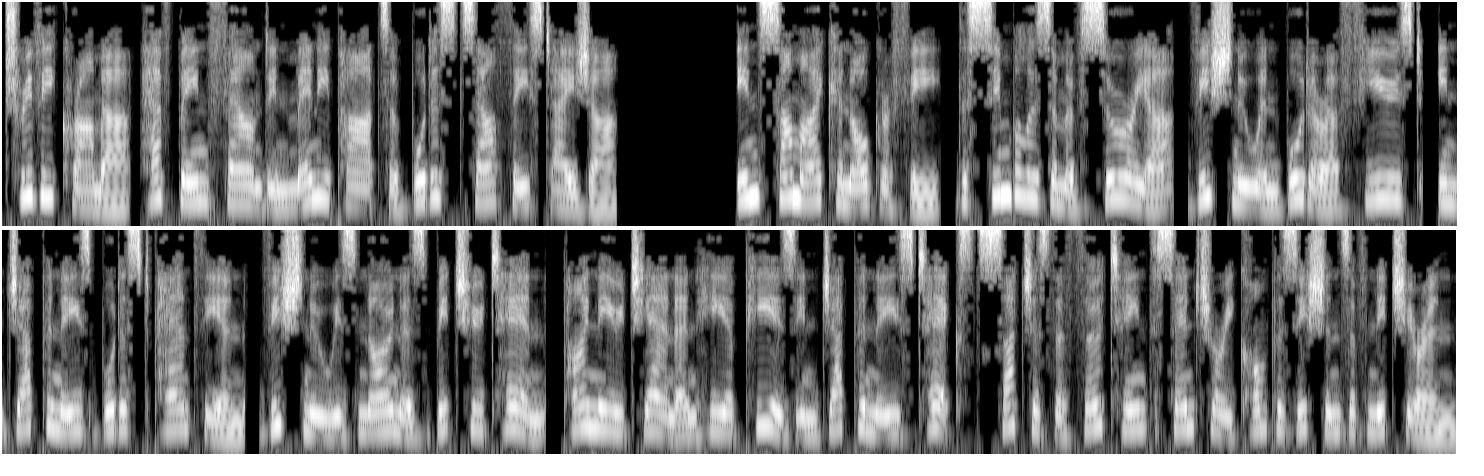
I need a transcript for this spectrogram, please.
Trivikrama, have been found in many parts of Buddhist Southeast Asia. In some iconography, the symbolism of Surya, Vishnu and Buddha are fused. In Japanese Buddhist pantheon, Vishnu is known as Bichu Ten, Pinyu and he appears in Japanese texts such as the 13th-century compositions of Nichiren.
